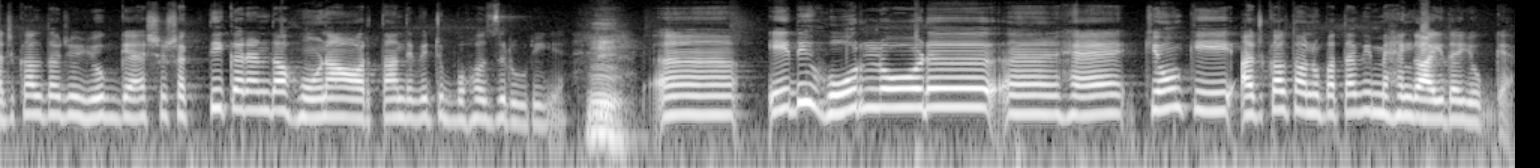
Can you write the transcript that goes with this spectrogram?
ਅੱਜ ਕੱਲ ਦਾ ਜੋ ਯੁੱਗ ਹੈ ਸਸ਼ਕਤੀਕਰਨ ਦਾ ਹੋਣਾ ਔਰਤਾਂ ਦੇ ਵਿੱਚ ਬਹੁਤ ਜ਼ਰੂਰੀ ਹੈ। ਇਹਦੀ ਹੋਰ ਲੋੜ ਹੈ ਕਿਉਂਕਿ ਅੱਜ ਕੱਲ ਤੁਹਾਨੂੰ ਪਤਾ ਵੀ ਮਹਿੰਗਾਈ ਦਾ ਯੁੱਗ ਹੈ।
